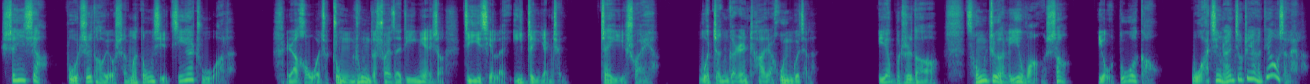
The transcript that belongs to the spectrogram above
身下不知道有什么东西接住我了，然后我就重重的摔在地面上，激起了一阵烟尘。这一摔呀，我整个人差点昏过去了。也不知道从这里往上有多高，我竟然就这样掉下来了。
